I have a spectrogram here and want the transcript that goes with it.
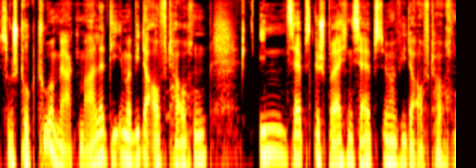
so Strukturmerkmale, die immer wieder auftauchen, in Selbstgesprächen selbst immer wieder auftauchen.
